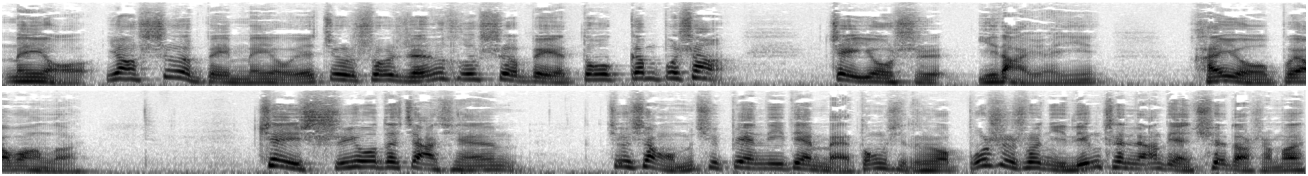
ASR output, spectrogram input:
没有，要设备没有，也就是说人和设备都跟不上，这又是一大原因。还有不要忘了，这石油的价钱，就像我们去便利店买东西的时候，不是说你凌晨两点缺点什么，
